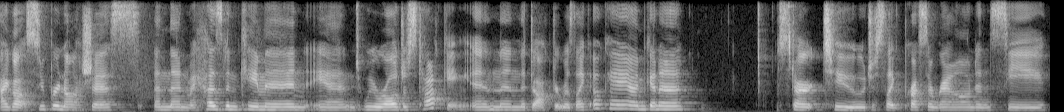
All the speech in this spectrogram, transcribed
I got super nauseous. And then my husband came in and we were all just talking. And then the doctor was like, okay, I'm going to start to just like press around and see,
